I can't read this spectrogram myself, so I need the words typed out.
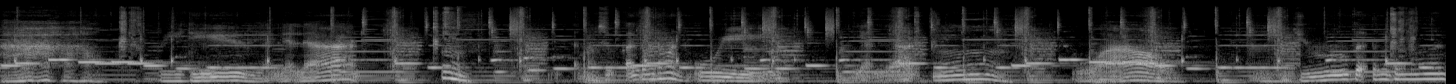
Wow, widih, lihat, lihat, lihat. Hmm, teman-teman.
